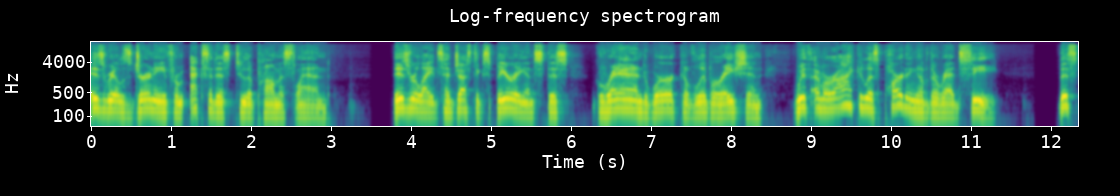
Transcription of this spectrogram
Israel's journey from Exodus to the Promised Land. The Israelites had just experienced this grand work of liberation with a miraculous parting of the Red Sea. This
